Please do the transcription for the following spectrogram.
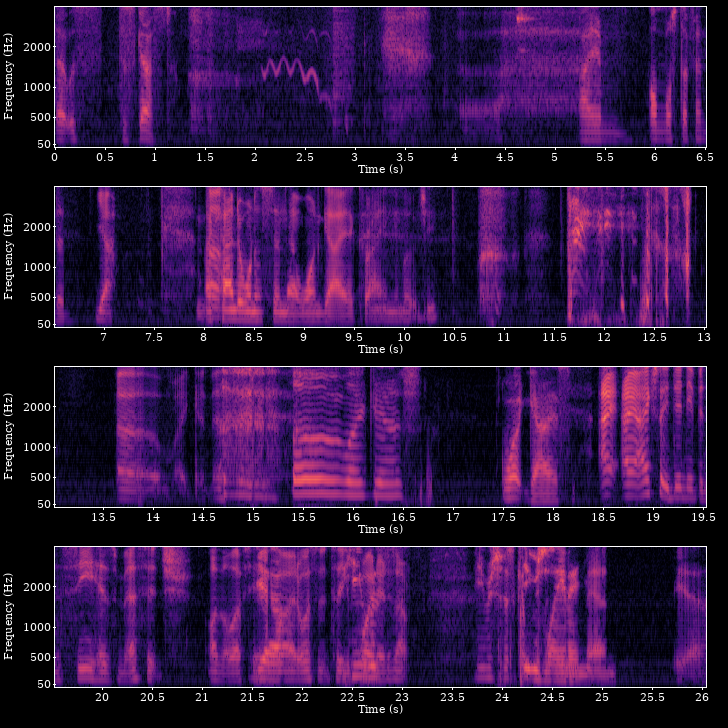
That was disgust. I am almost offended. Yeah. I Uh, kind of want to send that one guy a crying emoji. Oh my goodness. Oh my gosh. What guys? I, I actually didn't even see his message on the left hand Yeah. side. It wasn't until you He pointed was it out. he was just He was just complaining. getting mad. yeah.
